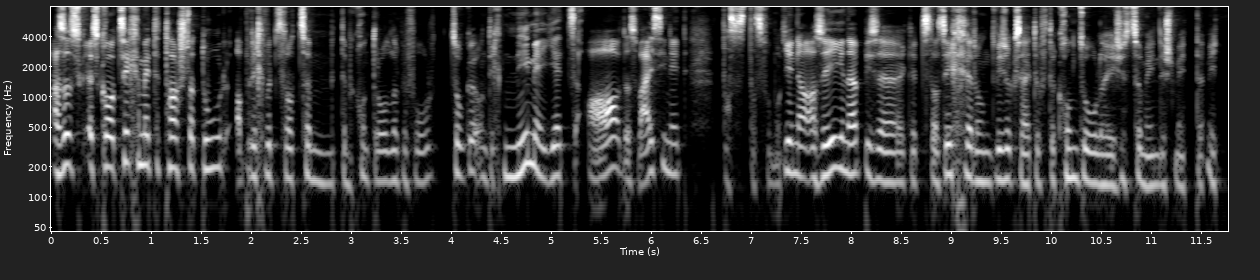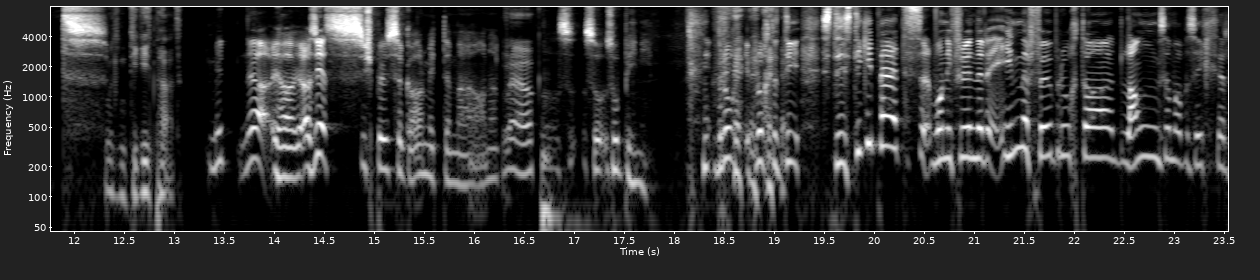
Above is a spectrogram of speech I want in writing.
also es, es geht sicher mit der Tastatur, aber ich würde es trotzdem mit dem Controller bevorzugen. Und ich nehme jetzt an, das weiß ich nicht, dass es das vermutlich. Genau, also irgendetwas äh, gibt es da sicher. Und wie schon gesagt, auf der Konsole ist es zumindest mit, äh, mit, Mit dem Digipad. mit ja, ja, also jetzt ist es sogar mit dem äh, anderen. Ja, okay. So, so, so bin ich. ich brauche ich brauch das, Digipad, das ich früher immer viel braucht habe, langsam aber sicher,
